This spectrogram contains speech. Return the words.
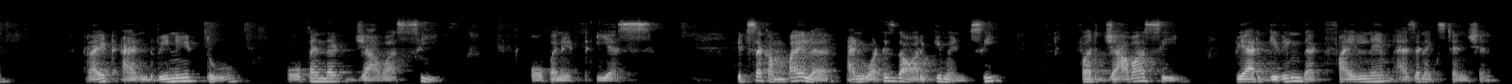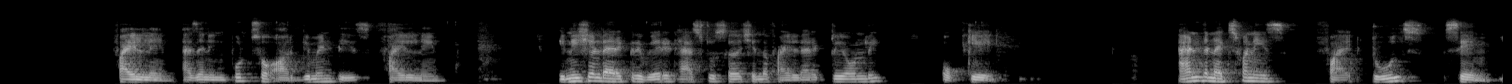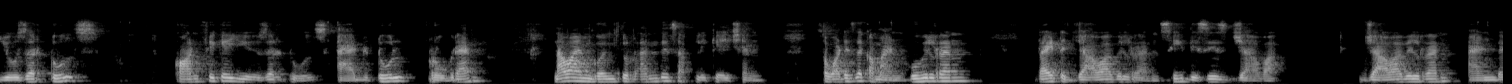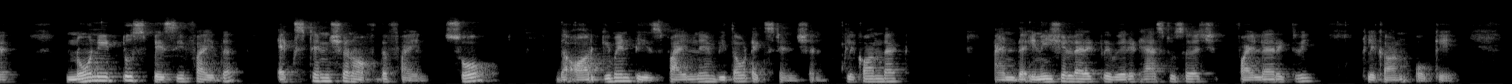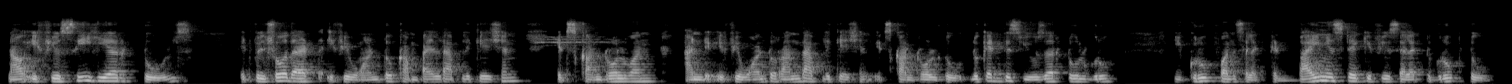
right? And we need to open that Java C. Open it, yes. It's a compiler. And what is the argument? See, for Java C, we are giving that file name as an extension. File name as an input. So argument is file name. Initial directory where it has to search in the file directory only. Okay. And the next one is file tools, same user tools, configure user tools, add tool, program, now I'm going to run this application. So what is the command? Who will run? Right, Java will run. See, this is Java. Java will run and no need to specify the extension of the file. So the argument is file name without extension. Click on that. And the initial directory where it has to search file directory, click on OK. Now, if you see here tools, it will show that if you want to compile the application, it's control one. And if you want to run the application, it's control two. Look at this user tool group. Group one selected. By mistake, if you select group two,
